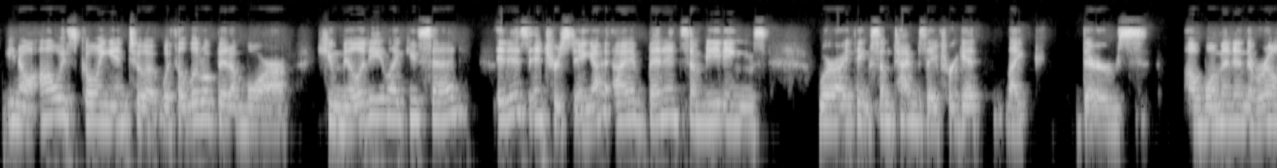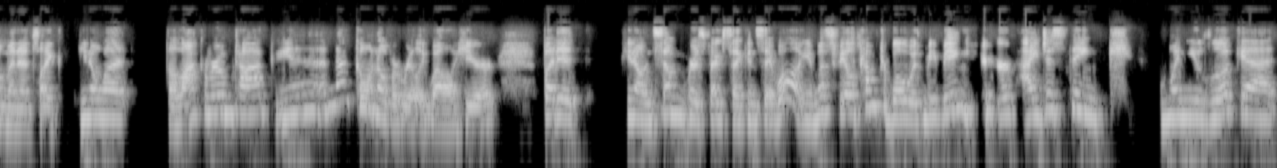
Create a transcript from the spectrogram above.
you know always going into it with a little bit of more humility like you said it is interesting I, i've been in some meetings where i think sometimes they forget like there's a woman in the room and it's like you know what? The locker room talk yeah not going over really well here. But it you know in some respects i can say well you must feel comfortable with me being here. I just think when you look at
